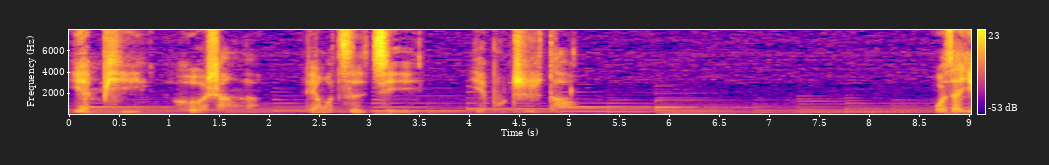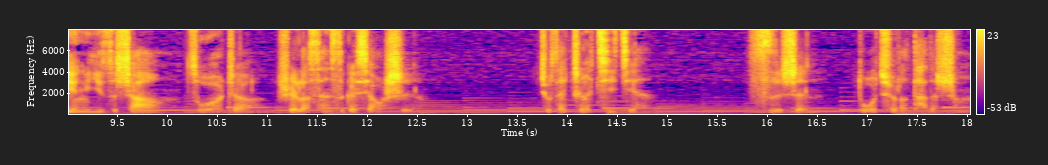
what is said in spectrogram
眼皮合上了，连我自己也不知道。我在硬椅子上坐着睡了三四个小时，就在这期间，死神夺去了他的生命。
